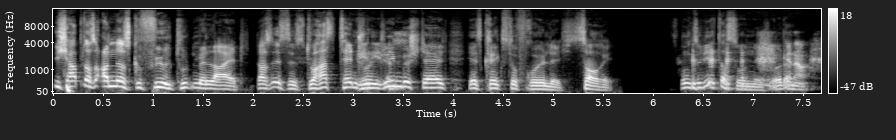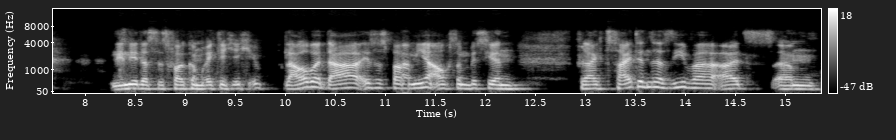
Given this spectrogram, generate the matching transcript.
ich habe das anders gefühlt, tut mir leid. Das ist es. Du hast Tangerine Nee, Dream bestellt, jetzt kriegst du fröhlich. Sorry. Funktioniert das so nicht, oder? Genau. Nee, nee, das ist vollkommen richtig. Ich glaube, da ist es bei mir auch so ein bisschen vielleicht zeitintensiver als ähm,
